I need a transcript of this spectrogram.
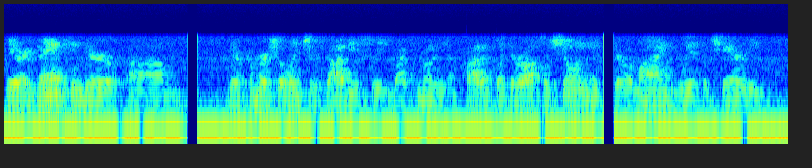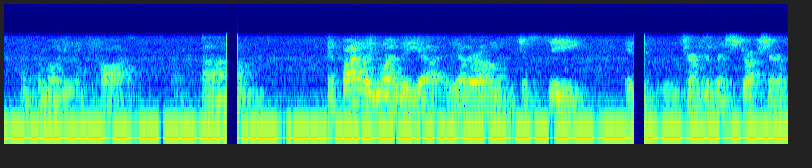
They're advancing their um, their commercial interest, obviously, by promoting their product, but they're also showing that aligned with a charity and promoting its cause. Um, and finally, one of the uh, the other elements that you'll see is in terms of the structure,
